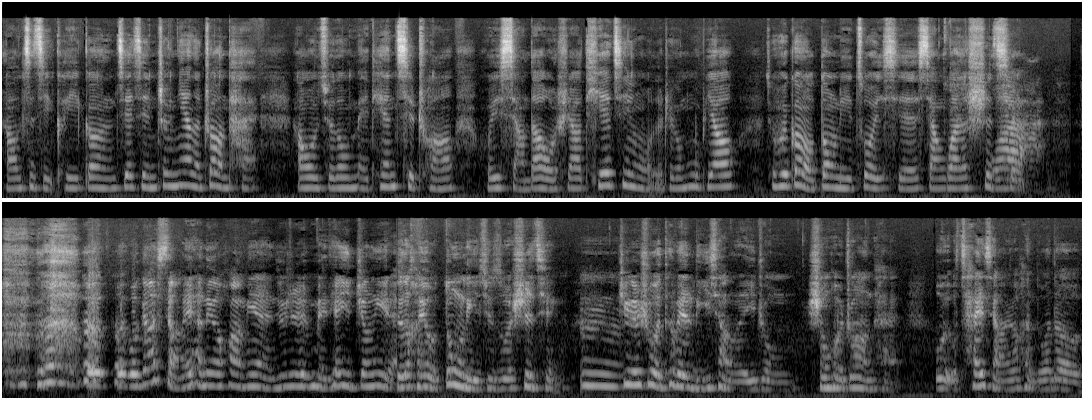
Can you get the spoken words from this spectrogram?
然后自己可以更接近正念的状态。然后我觉得我每天起床，我一想到我是要贴近我的这个目标，就会更有动力做一些相关的事情。我我我刚想了一下那个画面，就是每天一睁眼，觉得很有动力去做事情，嗯，这个是我特别理想的一种生活状态。我我猜想有很多的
